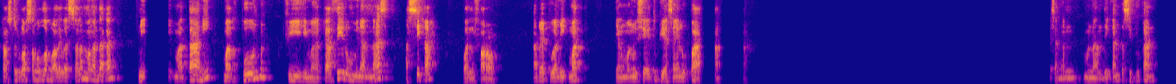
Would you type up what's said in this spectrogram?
Rasulullah Shallallahu Alaihi Wasallam mengatakan nikmatani maghbun fihi ma katsirum minan nas as-sihah wal farah. Ada dua nikmat yang manusia itu biasanya lupa. Jangan menantikan kesibukan.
